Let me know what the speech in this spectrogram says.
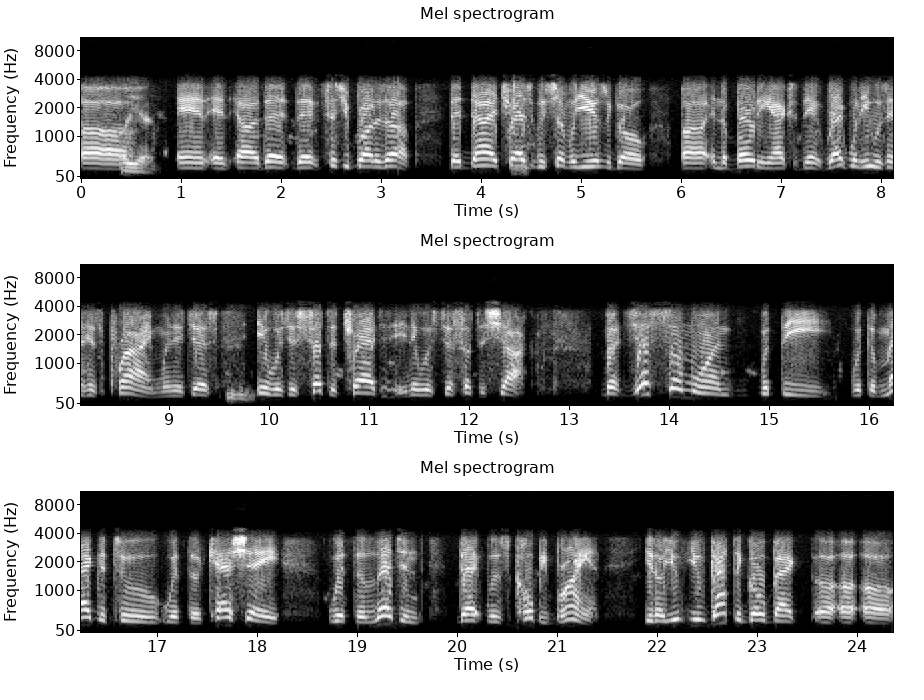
Uh, oh yeah. And and uh, that that since you brought it up, that died tragically several years ago uh, in the boating accident, right when he was in his prime, when it just mm-hmm. it was just such a tragedy and it was just such a shock. But just someone with the with the magnitude, with the cachet, with the legend that was Kobe Bryant. You know, you you've got to go back uh, a, a,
